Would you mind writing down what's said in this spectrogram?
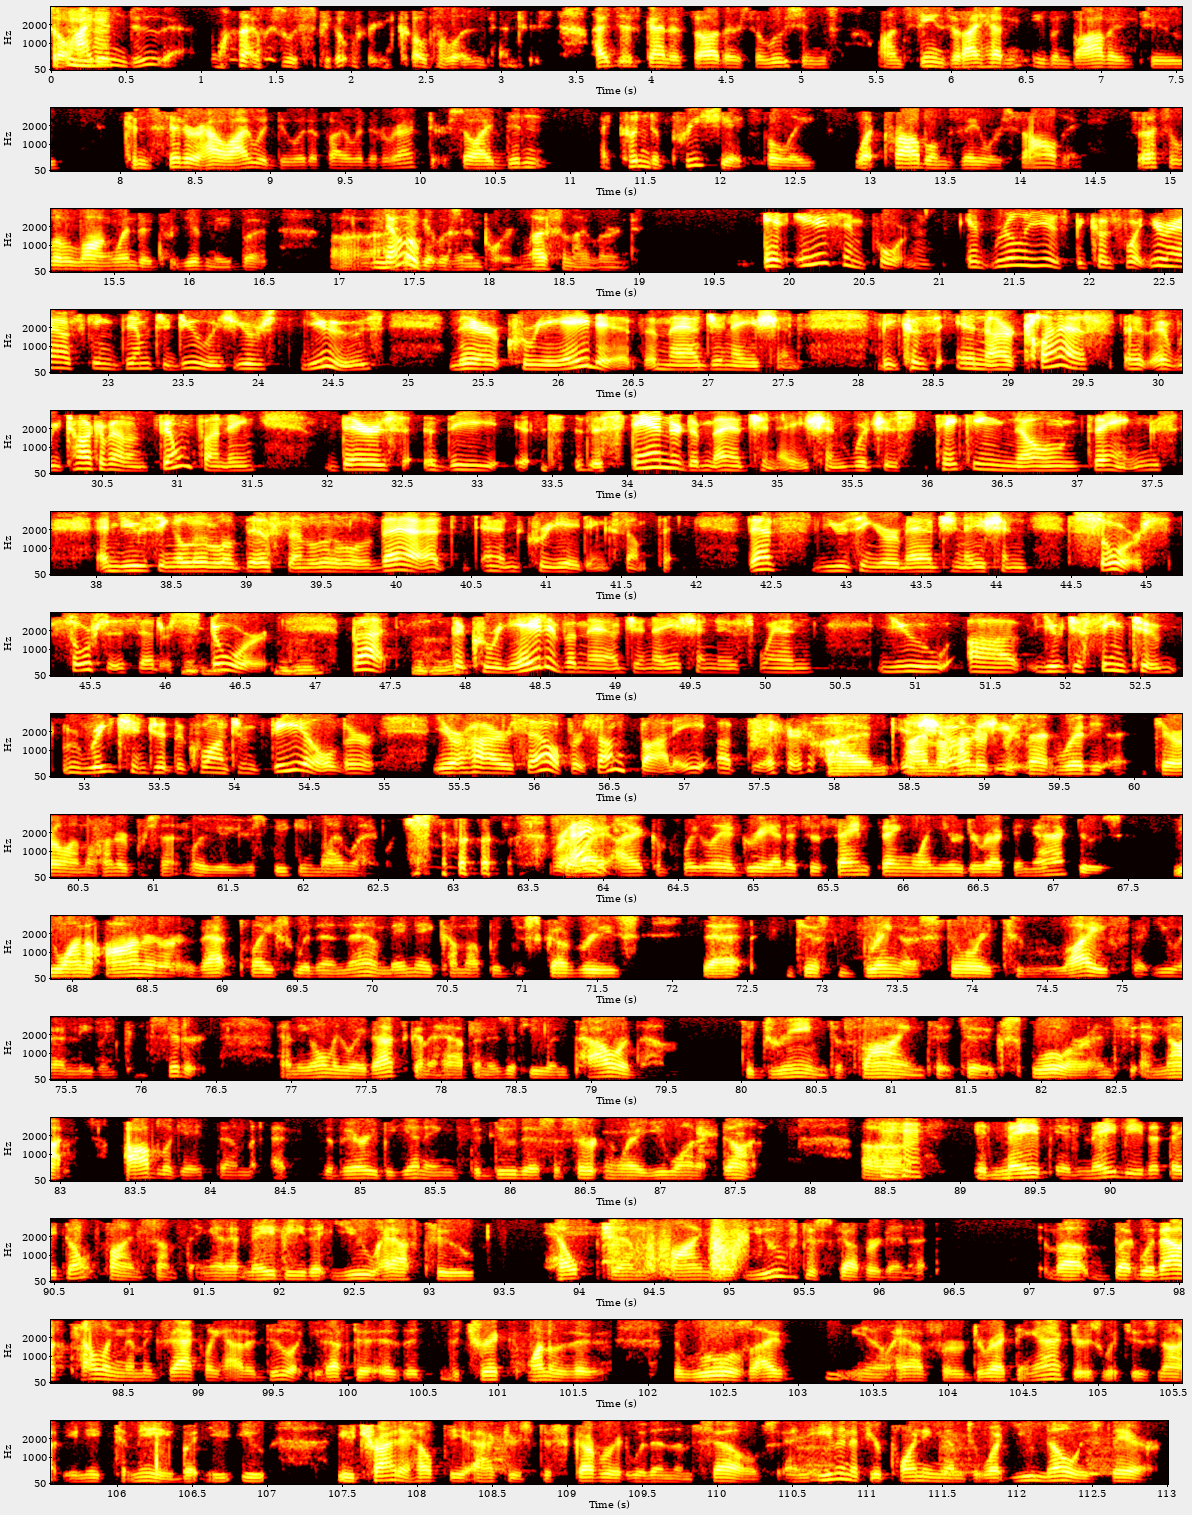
So mm-hmm. I didn't do that when I was with Spielberg and Coppola and. I just kind of saw their solutions on scenes that I hadn't even bothered to consider how I would do it if I were the director. So I didn't, I couldn't appreciate fully what problems they were solving. So that's a little long-winded, forgive me, but uh, no. I think it was an important lesson I learned. It is important. It really is because what you're asking them to do is use, their creative imagination. Because in our class, uh, we talk about on film funding, there's the the standard imagination, which is taking known things and using a little of this and a little of that and creating something. That's using your imagination source, sources that are mm-hmm. stored. Mm-hmm. But mm-hmm. the creative imagination is when you uh, you just seem to reach into the quantum field or your higher self or somebody up there. I'm I'm a hundred percent with you, Carole. I'm a hundred percent with you. You're speaking my language. so right. I, I completely agree, and it's the same thing when you're directing actors. You want to honor that place within them. They may come up with discoveries that just bring a story to life that you hadn't even considered. And the only way that's going to happen is if you empower them to dream, to find, to, to explore, and, and not obligate them at the very beginning to do this a certain way you want it done. Uh, mm-hmm. It may it may be that they don't find something, and it may be that you have to help them find what you've discovered in it, uh, but without telling them exactly how to do it. You have to. Uh, the, the trick. One of the the rules I you know have for directing actors, which is not unique to me, but you you you try to help the actors discover it within themselves. And even if you're pointing them to what you know is there,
